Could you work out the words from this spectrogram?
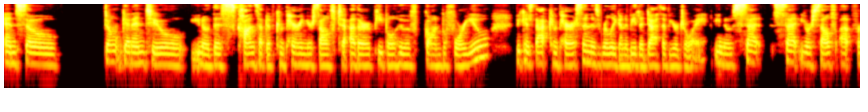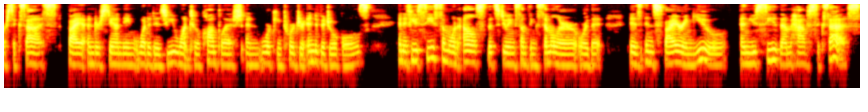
And so don't get into, you know, this concept of comparing yourself to other people who have gone before you because that comparison is really going to be the death of your joy. You know, set set yourself up for success by understanding what it is you want to accomplish and working towards your individual goals. And if you see someone else that's doing something similar or that is inspiring you and you see them have success,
